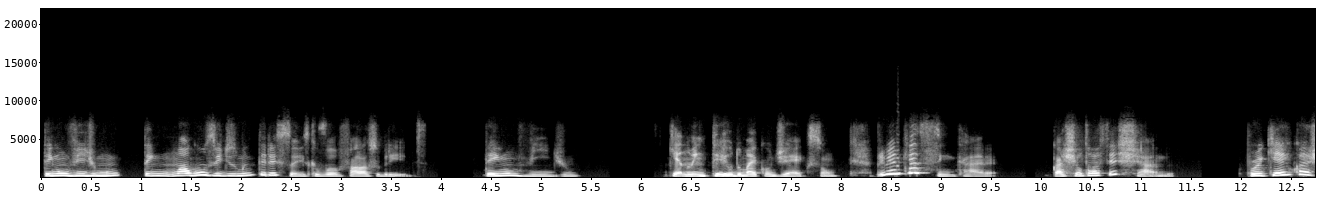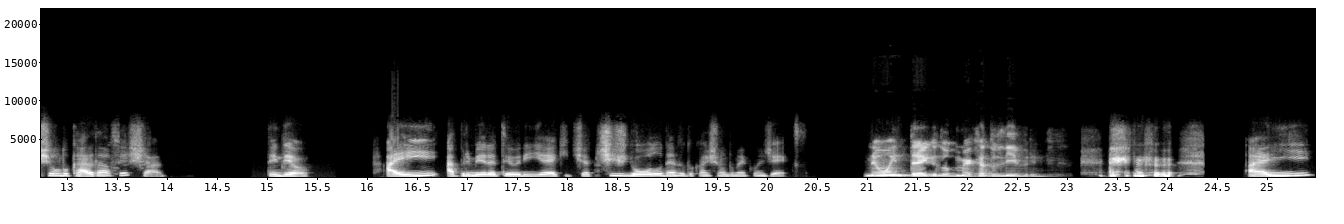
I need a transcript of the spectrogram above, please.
Tem um vídeo muito. Tem alguns vídeos muito interessantes que eu vou falar sobre eles. Tem um vídeo que é no enterro do Michael Jackson. Primeiro que é assim, cara. O caixão tava fechado. Por que o caixão do cara tava fechado? Entendeu? Aí a primeira teoria é que tinha tijolo dentro do caixão do Michael Jackson. Não a entrega do Mercado Livre. Aí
